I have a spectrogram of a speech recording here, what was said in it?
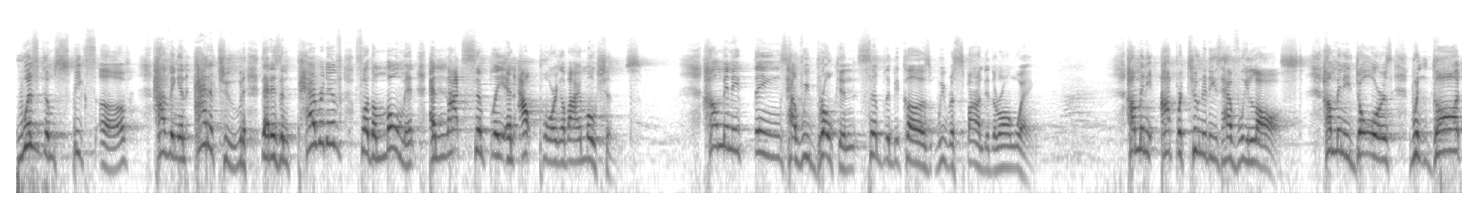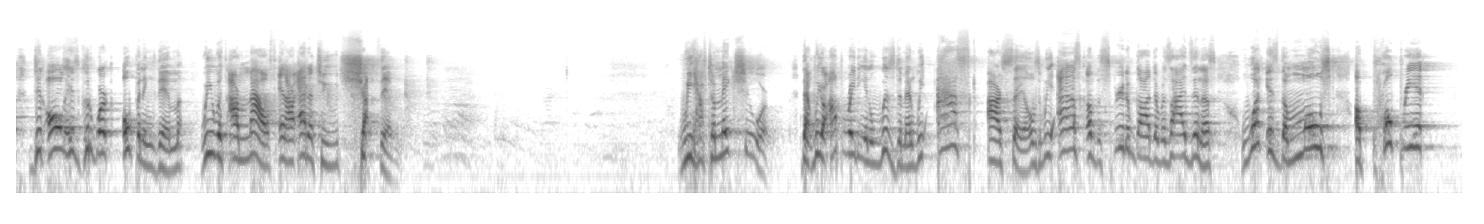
Wisdom speaks of having an attitude that is imperative for the moment and not simply an outpouring of our emotions. How many things have we broken simply because we responded the wrong way? How many opportunities have we lost? How many doors, when God did all his good work opening them, we with our mouth and our attitude shut them? We have to make sure that we are operating in wisdom and we ask ourselves, we ask of the Spirit of God that resides in us, what is the most appropriate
